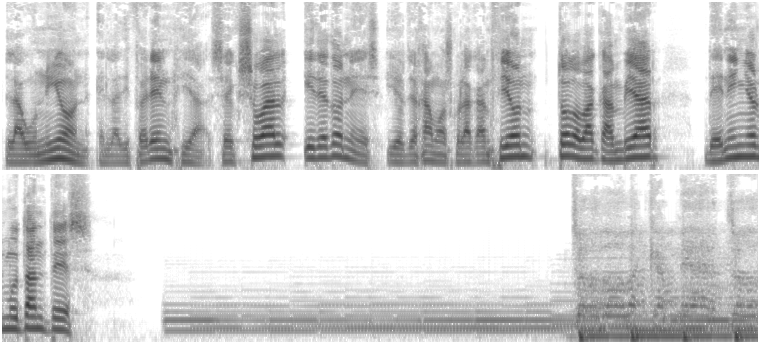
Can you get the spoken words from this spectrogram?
la unión en la diferencia sexual y de dones. Y os dejamos con la canción Todo va a cambiar de Niños Mutantes. Todo va a cambiar, todo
